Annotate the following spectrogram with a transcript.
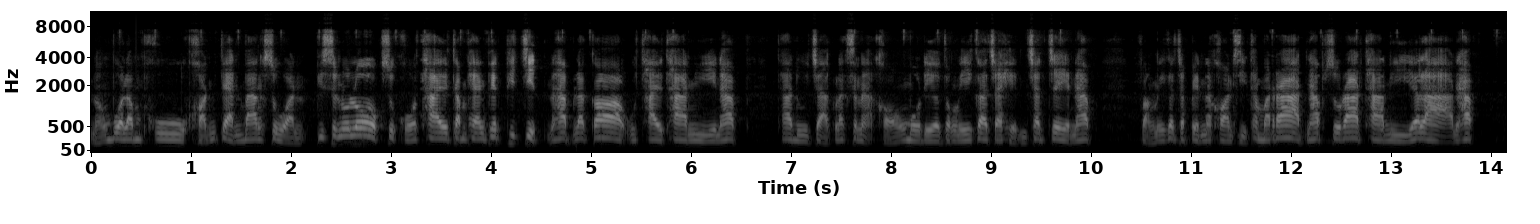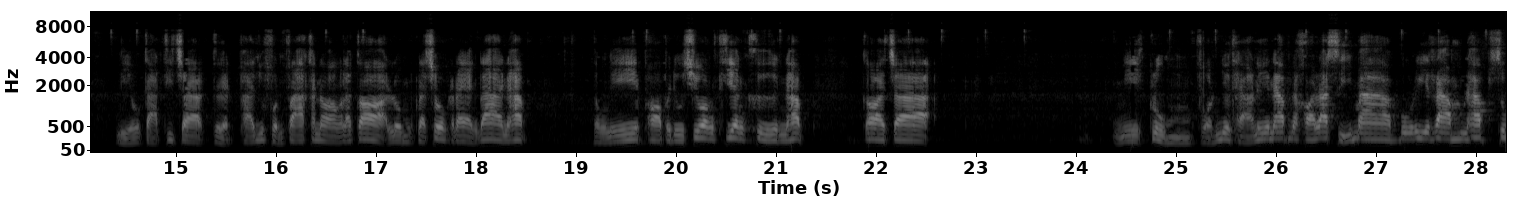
หนองบัวลำพูขอนแก่นบางส่วน พิษณุโลก สุโขทัยกำแพงเพชรพิจิตรนะครับ แล้วก็อุทัยธานีนะครับ ถ้าดูจากลักษณะของโมเดลตรงนี้ก็จะเห็นชัดเจนนะครับ ฝั่งนี้ก็จะเป็นนครศรีธรรมราชนะครับ สุราษฎร์ธานียะลานะครับมีโอกาสที่จะเกิดพายุฝนฟ้าขนอง แล้วก็ลมกระโชกแรงได้นะครับ ตรงนี้พอไปดูช่วงเที่ยงคืนนะครับ ก็จะมีกลุ่มฝนอยู่แถวนี้นะครับ นครราชสีมาบุรีรัมย์นะครับ สุ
